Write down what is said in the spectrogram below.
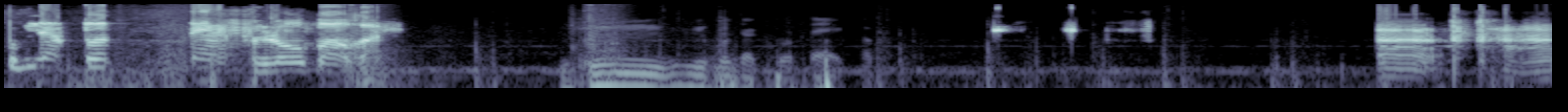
ผมอยากตัวแตกโลบอกอะ อืมมีคนจากตัวแตกครับ อ่าค้าง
